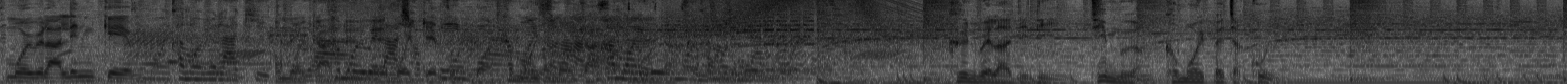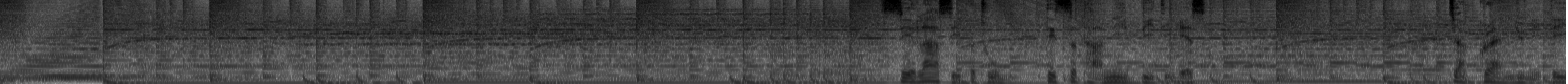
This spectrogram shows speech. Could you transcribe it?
ขโมยเวลาเล่นเกม ขโมยเวลาขี่ขโมยการขโมยเวลาขโมยช้อปเกมปิ้ฟุงตบอลขโมยสมองขโมยรูปขโมยคืนเวลาดีๆ ที่เมืองขโมยไปจากคุณ เซียร่าสีปทุม ติดสถานี BTS จาก Grand Unity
